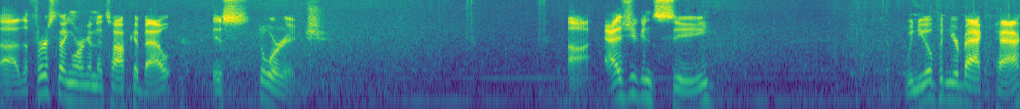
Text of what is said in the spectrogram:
Uh, the first thing we're going to talk about is storage. Uh, as you can see, when you open your backpack,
